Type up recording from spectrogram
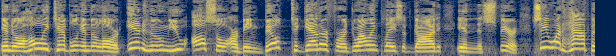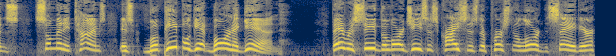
into a holy temple in the Lord, in whom you also are being built together for a dwelling place of God in the Spirit. See what happens so many times is people get born again. They receive the Lord Jesus Christ as their personal Lord and Savior,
